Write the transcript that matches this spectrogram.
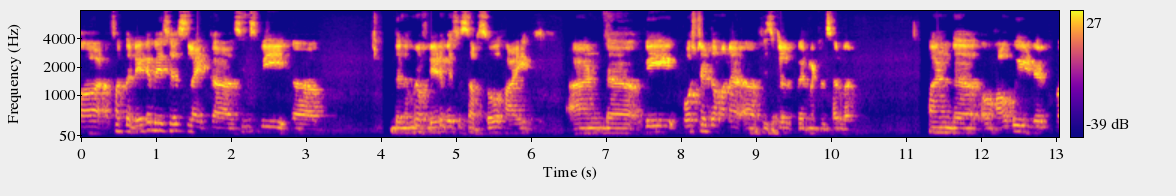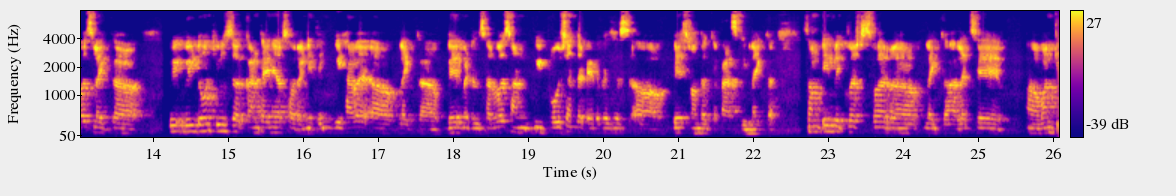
uh, for the databases, like uh, since we uh, the number of databases are so high, and uh, we hosted them on a, a, physical bare metal server. And uh, how we did was like uh, we, we don't use the containers or anything. We have a uh, like uh, bare metal servers, and we provision the databases uh, based on the capacity. Like some team requests for like let's say 1k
